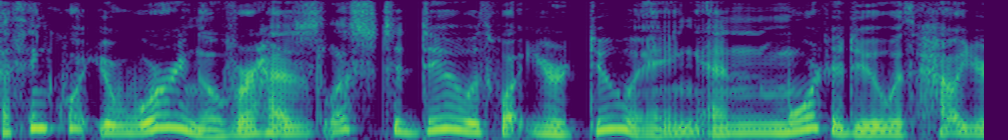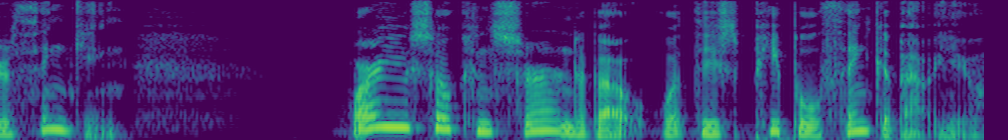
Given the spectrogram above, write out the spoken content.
I think what you're worrying over has less to do with what you're doing and more to do with how you're thinking. Why are you so concerned about what these people think about you?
